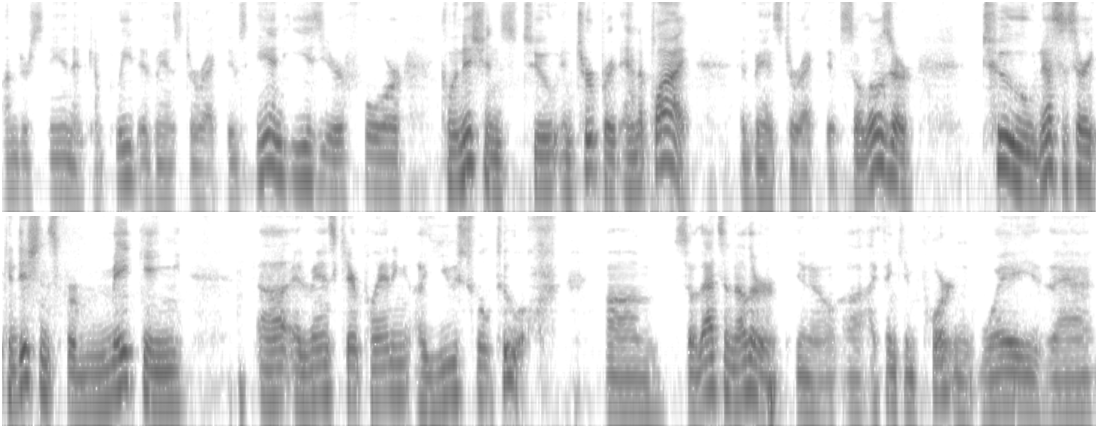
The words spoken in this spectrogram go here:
understand and complete advanced directives and easier for clinicians to interpret and apply advanced directives. So those are two necessary conditions for making uh, advanced care planning a useful tool. Um, so that's another, you know, uh, I think important way that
